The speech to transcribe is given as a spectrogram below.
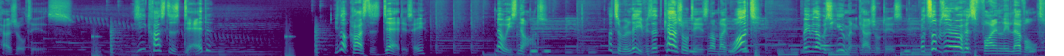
Casualties. Is he classed as dead? He's not classed as dead, is he? No, he's not. That's a relief. He said casualties, and I'm like, what? Maybe that was human casualties. But Sub-Zero has finally leveled.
